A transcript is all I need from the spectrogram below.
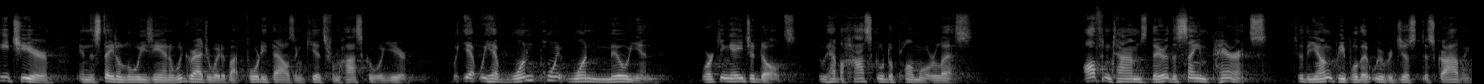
Each year in the state of Louisiana, we graduate about 40,000 kids from high school a year. But yet we have 1.1 million working age adults who have a high school diploma or less. Oftentimes, they're the same parents to the young people that we were just describing.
